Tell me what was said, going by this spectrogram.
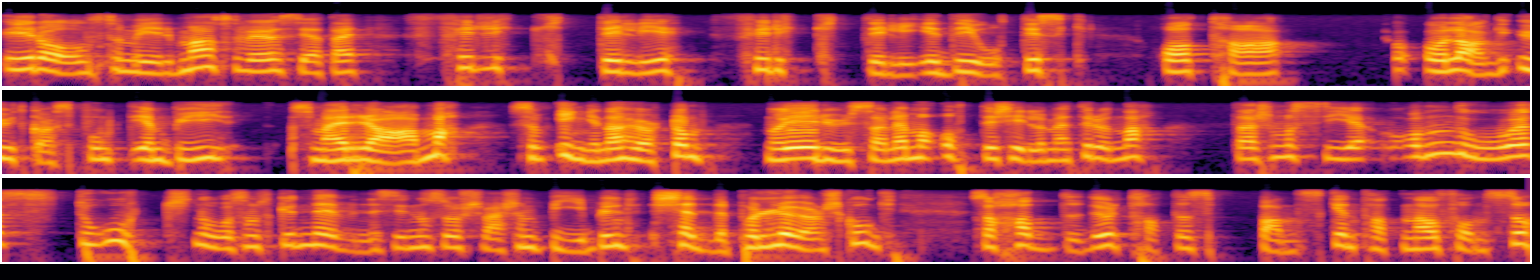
I rollen som Irma så vil jeg si at det er fryktelig, fryktelig idiotisk å ta å lage utgangspunkt i en by som er Rama, som ingen har hørt om, når Jerusalem er 80 km unna. Det er som å si om noe stort, noe som skulle nevnes i noe så svært som Bibelen, skjedde på Lørenskog, så hadde du tatt en spansken, tatt en Alfonso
